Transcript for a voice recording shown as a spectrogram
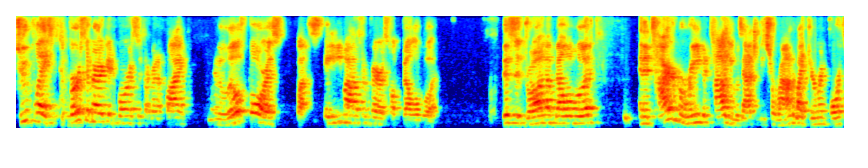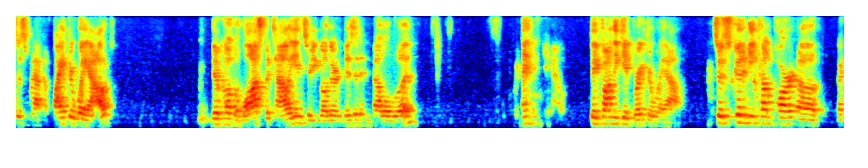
Two places. The first American forces are going to fight in a little forest about 80 miles from Paris called Belleau Wood. This is a drawing of Belleau Wood. An entire Marine battalion was actually surrounded by German forces and would have to fight their way out. They're called the Lost Battalion, so you go there and visit in Belleau Wood. And they finally did break their way out. So it's going to become part of like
